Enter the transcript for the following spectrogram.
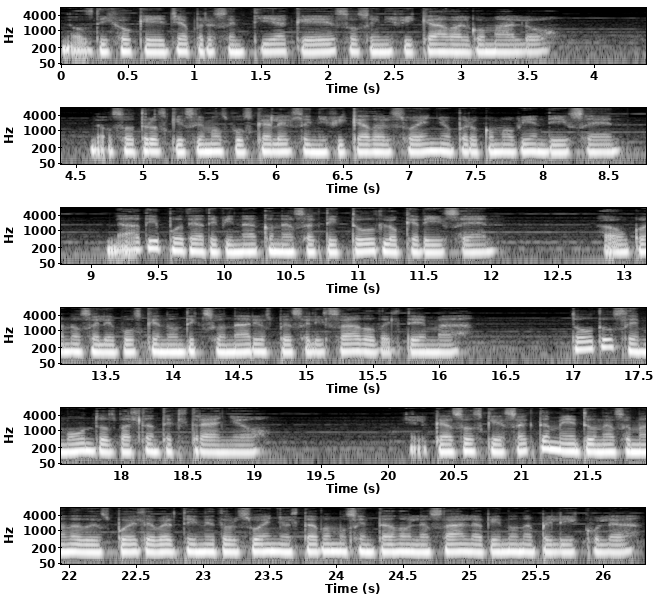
Nos dijo que ella presentía que eso significaba algo malo. Nosotros quisimos buscarle el significado al sueño, pero como bien dicen, nadie puede adivinar con exactitud lo que dicen aun cuando se le busque en un diccionario especializado del tema. Todo ese mundo es bastante extraño. El caso es que exactamente una semana después de haber tenido el sueño estábamos sentados en la sala viendo una película.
